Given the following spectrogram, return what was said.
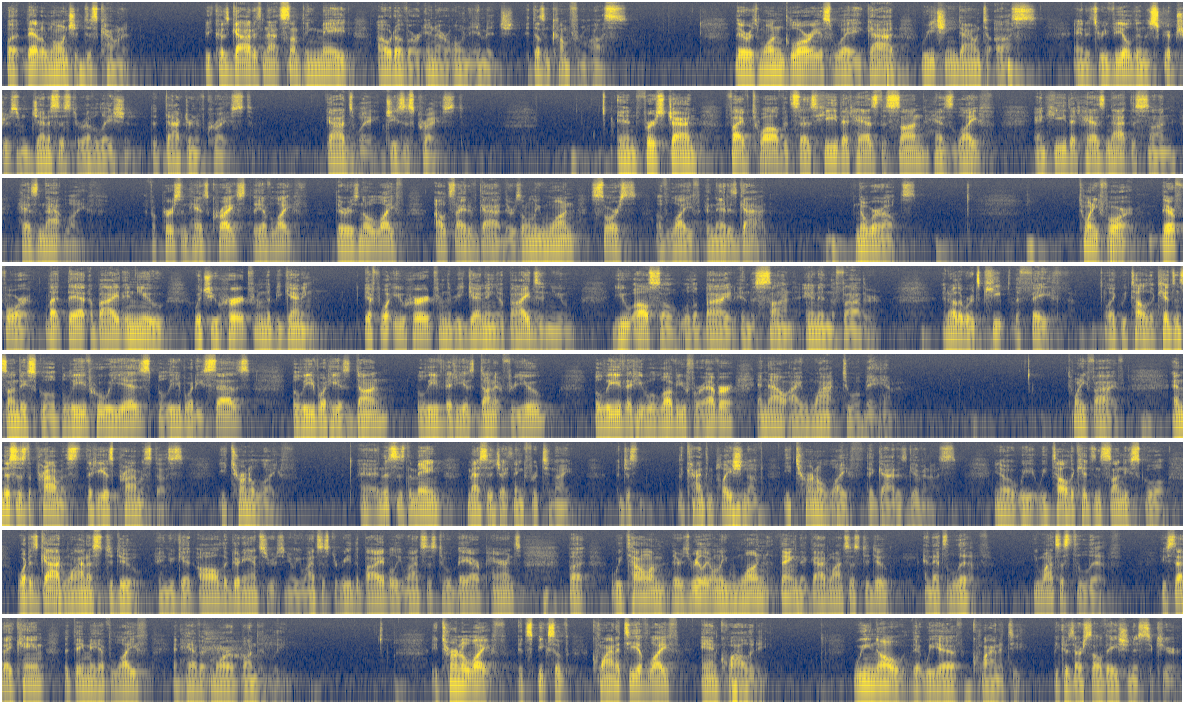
But that alone should discount it. Because God is not something made out of or in our own image, it doesn't come from us. There is one glorious way, God reaching down to us, and it's revealed in the scriptures from Genesis to Revelation the doctrine of Christ. God's way, Jesus Christ. In 1 John 5:12 it says he that has the son has life and he that has not the son has not life. If a person has Christ, they have life. There is no life outside of God. There is only one source of life and that is God. Nowhere else. 24 Therefore let that abide in you which you heard from the beginning. If what you heard from the beginning abides in you, you also will abide in the Son and in the Father. In other words, keep the faith. Like we tell the kids in Sunday school believe who He is, believe what He says, believe what He has done, believe that He has done it for you, believe that He will love you forever, and now I want to obey Him. 25. And this is the promise that He has promised us eternal life. And this is the main message, I think, for tonight just the contemplation of eternal life that God has given us. You know, we, we tell the kids in Sunday school, what does God want us to do? And you get all the good answers. You know, He wants us to read the Bible, He wants us to obey our parents, but we tell them there's really only one thing that God wants us to do, and that's live. He wants us to live. He said, I came that they may have life and have it more abundantly. Eternal life, it speaks of quantity of life and quality. We know that we have quantity because our salvation is secure.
